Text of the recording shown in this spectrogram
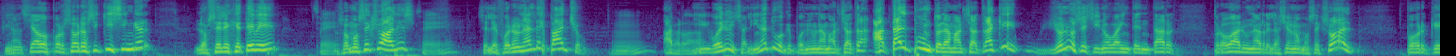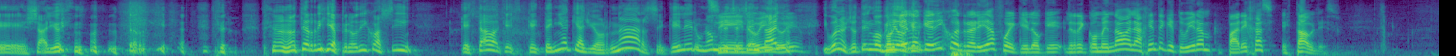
financiados por Soros y Kissinger, los LGTB, Sí. los homosexuales, Sí. se le fueron al despacho. Mm, y bueno, y Salinas tuvo que poner una marcha atrás. A tal punto la marcha atrás que yo no sé si no va a intentar probar una relación homosexual. Porque salió y no, no te rías, pero, pero no te rías, pero dijo así, que estaba, que, que tenía que ayornarse, que él era un hombre Sí, de lo 60 vi, lo años. Y bueno, yo tengo Porque miedo él lo que, dijo en realidad fue que lo que recomendaba a la gente que tuvieran parejas estables.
